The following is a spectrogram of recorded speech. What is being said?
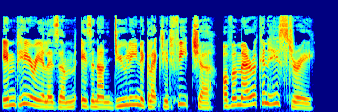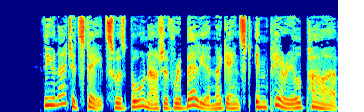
Imperialism is an unduly neglected feature of American history. The United States was born out of rebellion against imperial power.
